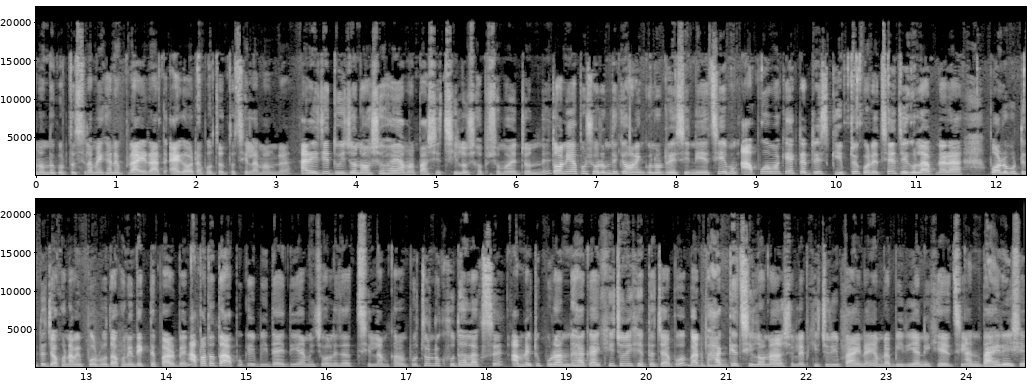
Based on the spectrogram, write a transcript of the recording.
আনন্দ করতেছিলাম। এখানে প্রায় রাত এগারোটা পর্যন্ত ছিলাম আমরা। আর এই যে দুইজন অসহায় আমার পাশে ছিল সব সময়ের জন্য। টনি আপু শোরুম থেকে অনেকগুলো ড্রেসই নিয়েছি এবং আপু আমাকে একটা ড্রেস গিফটও করেছে, যেগুলো আপনারা পরবর্তীতে যখন আমি পরবো তখনই দেখতে পারবেন। আপাতত আপুকে বিদায় দিয়ে আমি চলে যাচ্ছিলাম, কারণ প্রচণ্ড ক্ষুধা লাগছে। আমরা একটু পুরান ঢাকায় খিচুড়ি খেতে যাব বাট ভাগ্যে ছিল না আসলে, খিচুড়ি পাই নাই, আমরা বিরিয়ানি খেয়েছি। বাইরে এসে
